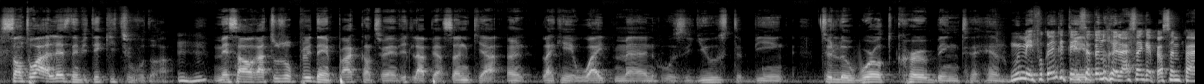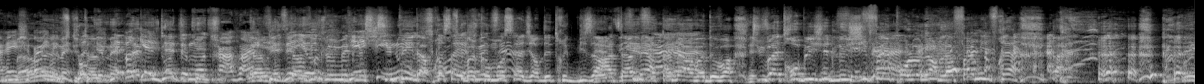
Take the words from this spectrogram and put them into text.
sens-toi à l'aise d'inviter qui tu voudras. Mhm. Mais ça aura toujours plus d'impact quand tu invites la personne qui a un, like a white man who's used to being, to the world curbing to him. Oui, mais il faut quand même que tu aies une certaine relation avec la personne pareille. je sais Bah pas, il n'importe quel me doute de mon travail. Le mec le chez nous. stupide, après ça il va commencer à dire des trucs bizarres à ta mère, ta mère va devoir, tu vas être obligé de le gifler pour l'honneur de la famille frère. Oui.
